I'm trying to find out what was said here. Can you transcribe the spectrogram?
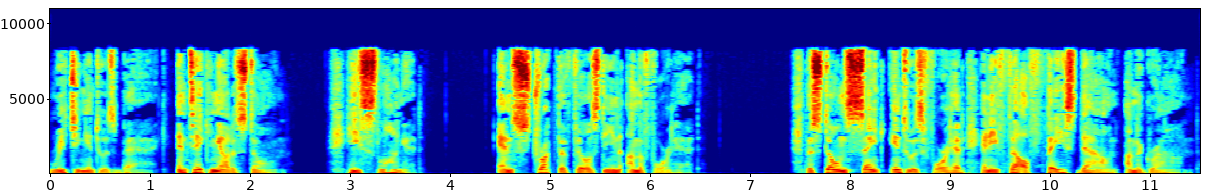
Reaching into his bag and taking out a stone he slung it and struck the philistine on the forehead. The stone sank into his forehead and he fell face down on the ground.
